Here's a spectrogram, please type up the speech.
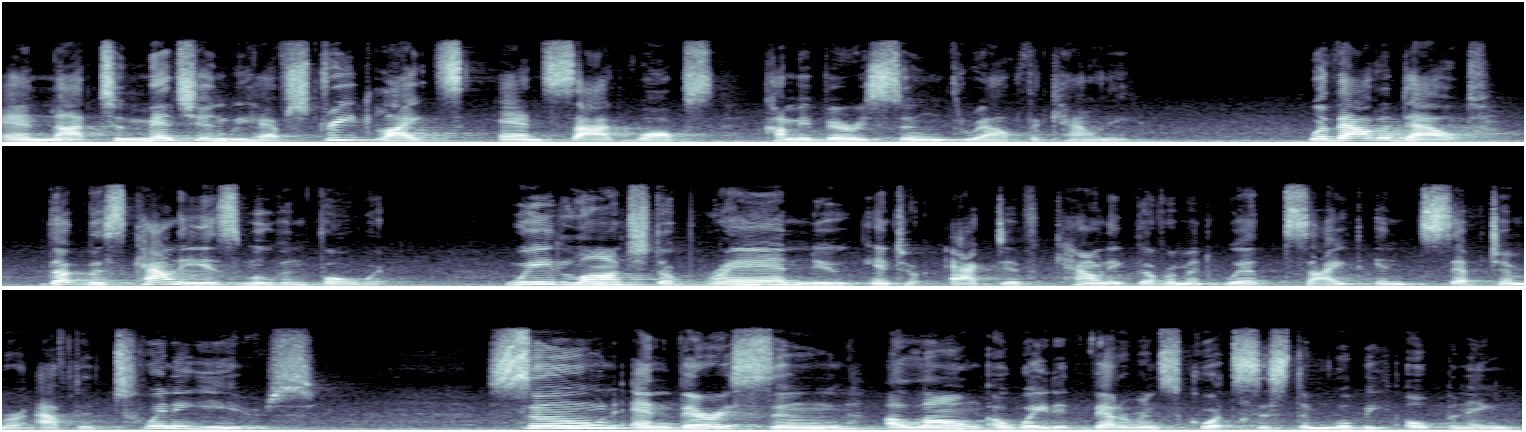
And not to mention, we have street lights and sidewalks coming very soon throughout the county. Without a doubt, Douglas County is moving forward. We launched a brand new interactive county government website in September after 20 years. Soon and very soon, a long-awaited Veterans Court system will be opening,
